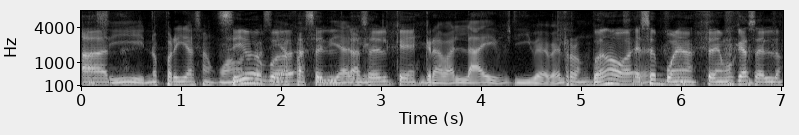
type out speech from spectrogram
A- Así, irnos por allá a San Juan. Sí, algo así, pues, a hacer- fastidiar, hacer el qué. Grabar live y beber ron. Bueno, no sé. esa es buena, tenemos que hacerlo.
